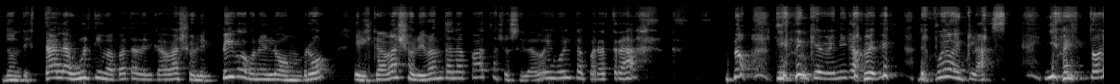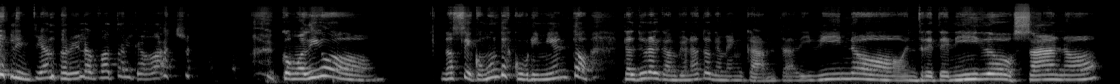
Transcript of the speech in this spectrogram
donde está la última pata del caballo le pego con el hombro, el caballo levanta la pata, yo se la doy vuelta para atrás No, tienen que venir a ver después de clase. Y ahí estoy limpiándole la pata al caballo. Como digo, no sé, como un descubrimiento de altura del campeonato que me encanta. Divino, entretenido, sano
